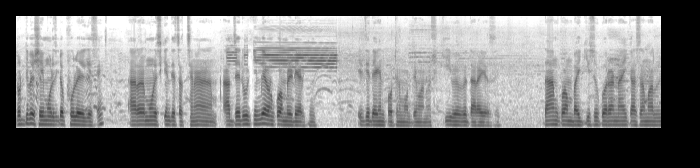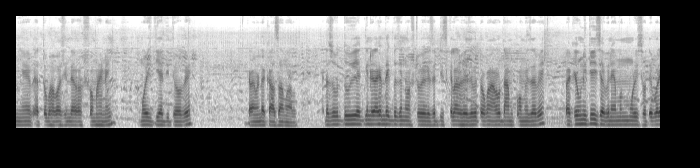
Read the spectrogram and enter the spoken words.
লোড দিবে, সেই মরিচটা ফুল হয়ে গেছে। আর মরিচ কিনতে চাচ্ছে না। আর যেটুকু কিনবে, এখন কম রেটে আর কি। এই যে দেখেন পথের মধ্যে মানুষ কীভাবে দাঁড়াই আছে। দাম কম ভাই, কিছু করার নাই। কাঁচামাল নিয়ে এত ভাবা চিন্তা সময় নেই। মরিচ দিয়ে দিতে হবে। কারণ এটা কাঁচামাল। এটা যদি দুই, একদিনের আগে দেখবে যে নষ্ট হয়ে গেছে ডিসকালার হয়ে যাবে, তখন আরও দাম কমে যাবে। বা কেউ নিতেই চাবে না, এমন মরিচ হতে পারে,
